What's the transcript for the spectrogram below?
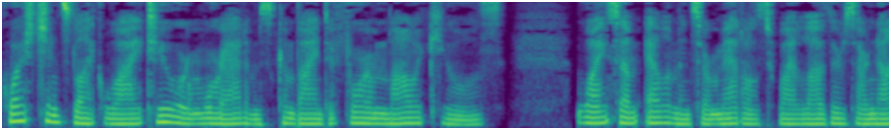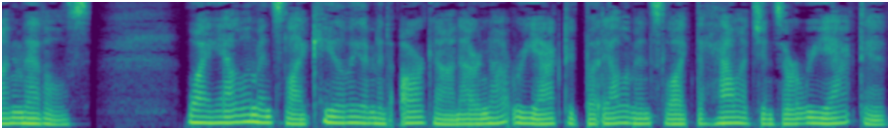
Questions like why two or more atoms combine to form molecules, why some elements are metals while others are nonmetals, why elements like helium and argon are not reactive but elements like the halogens are reactive,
